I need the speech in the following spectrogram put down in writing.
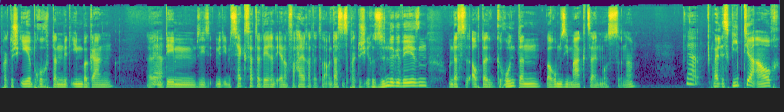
praktisch Ehebruch dann mit ihm begangen, äh, Ja. indem sie mit ihm Sex hatte, während er noch verheiratet war. Und das ist praktisch ihre Sünde gewesen und das ist auch der Grund dann, warum sie Magd sein musste. Ne? Ja, Weil es gibt ja auch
